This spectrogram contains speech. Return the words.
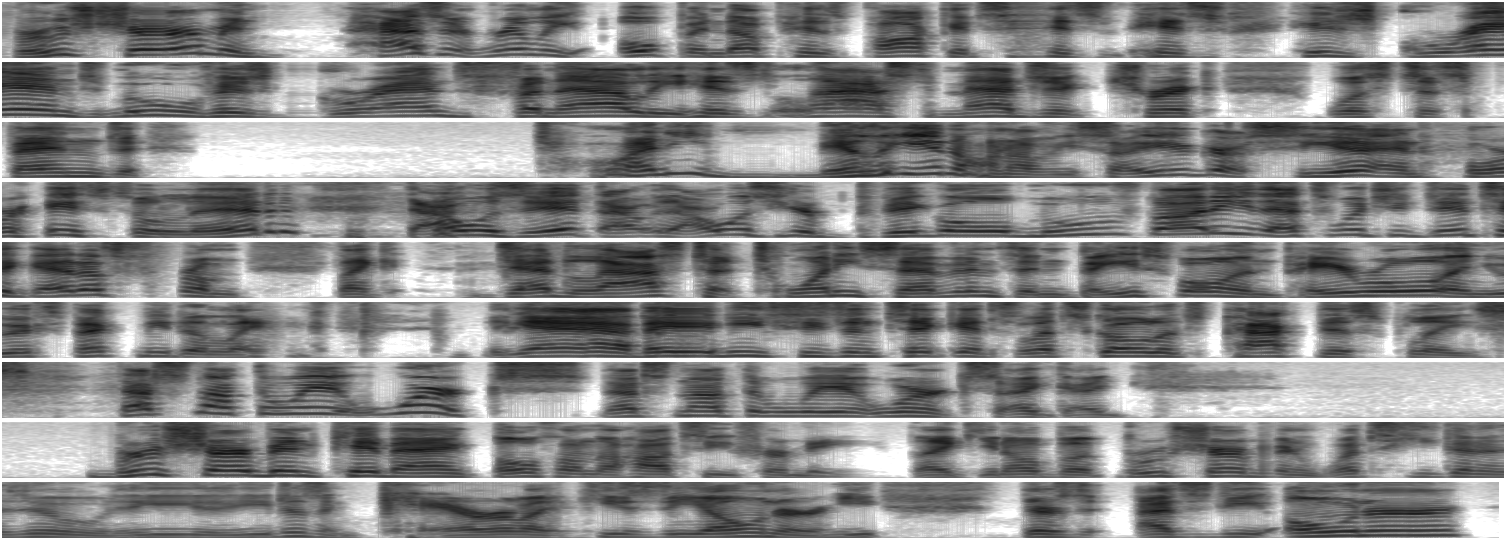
Bruce Sherman hasn't really opened up his pockets. His his his grand move, his grand finale, his last magic trick was to spend 20 million on Avisail Garcia and Jorge Soler. That was it. That, that was your big old move, buddy. That's what you did to get us from like dead last to 27th in baseball and payroll. And you expect me to like, yeah, baby, season tickets. Let's go. Let's pack this place. That's not the way it works. That's not the way it works. I, I Bruce Sherman, Kim Ng, both on the hot seat for me. Like, you know, but Bruce Sherman, what's he gonna do? He he doesn't care. Like he's the owner. He there's as the owner,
